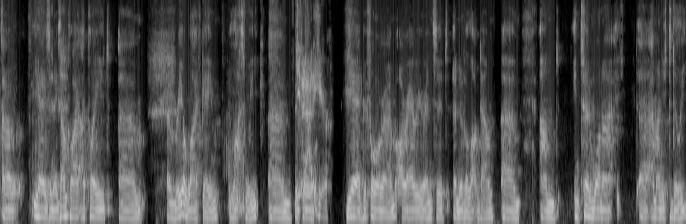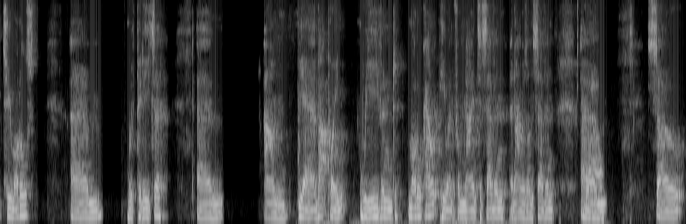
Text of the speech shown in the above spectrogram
So, yeah, as an example, I, I played um, a real life game last week. Um, before, Get out of here. Yeah, before um, our area entered another lockdown. Um, and in turn one, I, uh, I managed to delete two models um, with Perdita. and yeah, at that point, we evened model count. He went from nine to seven, and I was on seven. wow. So,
